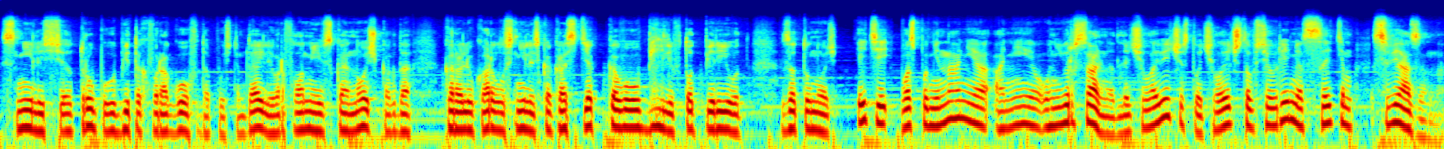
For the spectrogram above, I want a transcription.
снились э, трупы убитых врагов, допустим, да, или Варфоломеевская ночь, когда королю Карлу снились как раз те, кого убили в тот период за ту ночь. Эти воспоминания, они универсальны для человечества. Человечество все время с этим связано.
